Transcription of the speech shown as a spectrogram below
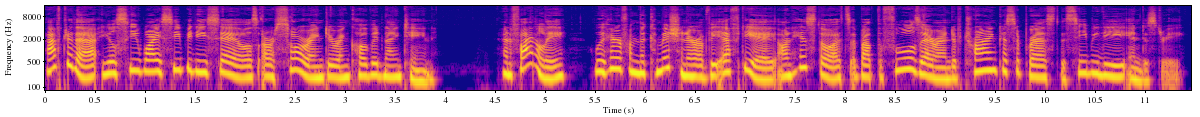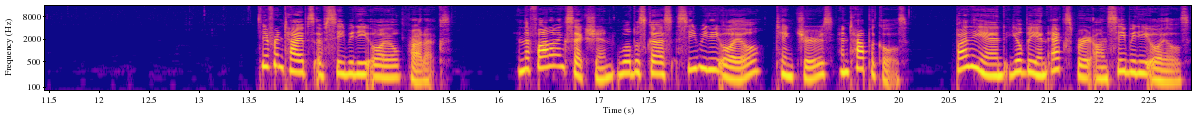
After that, you'll see why CBD sales are soaring during COVID 19. And finally, we'll hear from the Commissioner of the FDA on his thoughts about the fool's errand of trying to suppress the CBD industry different types of CBD oil products. In the following section, we'll discuss CBD oil, tinctures, and topicals. By the end, you'll be an expert on CBD oils.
